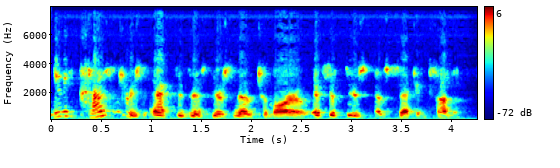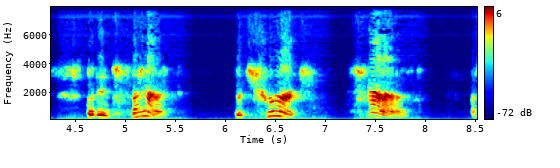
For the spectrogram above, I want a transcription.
Many pastors act as if there's no tomorrow, as if there's no second coming. But in fact, the church has a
